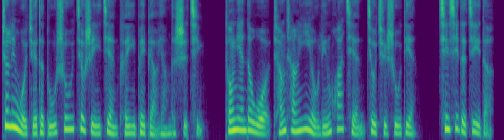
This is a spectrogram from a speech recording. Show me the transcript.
这令我觉得读书就是一件可以被表扬的事情。童年的我常常一有零花钱就去书店，清晰的记得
